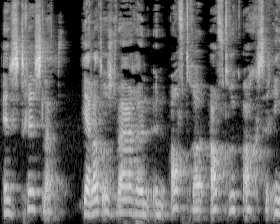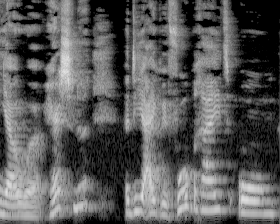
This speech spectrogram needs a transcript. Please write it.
En stress laat, ja, laat als het ware een, een afdruk, achter in jouw uh, hersenen, uh, die je eigenlijk weer voorbereidt om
